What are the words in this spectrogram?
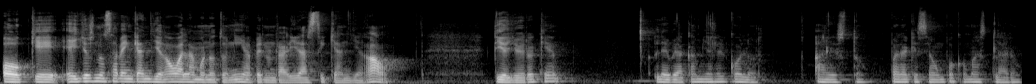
o que ellos no saben que han llegado a la monotonía, pero en realidad sí que han llegado. Tío, yo creo que le voy a cambiar el color a esto para que sea un poco más claro.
